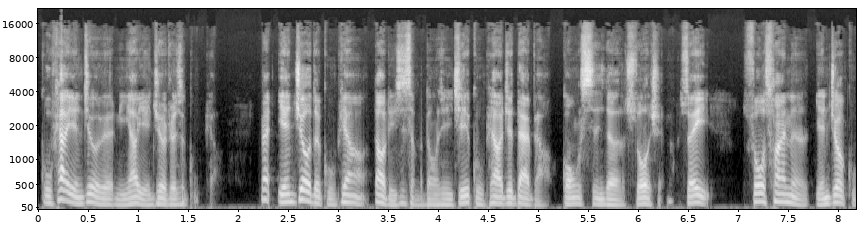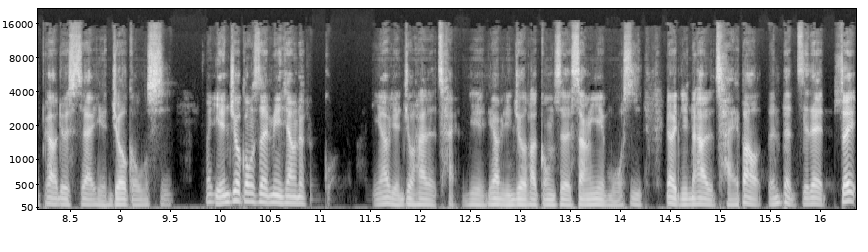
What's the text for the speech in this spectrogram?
股票研究员你要研究的就是股票，那研究的股票到底是什么东西？其实股票就代表公司的所有权嘛，所以说穿了，研究股票就是在研究公司。那研究公司的面向就很广你要研究它的产业，要研究它公司的商业模式，要研究它的财报等等之类的。所以，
